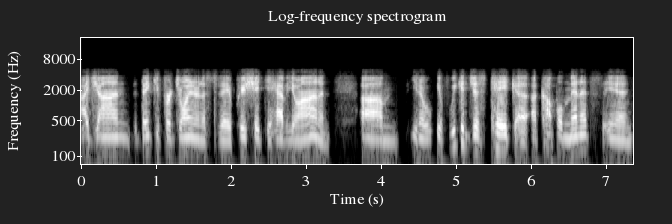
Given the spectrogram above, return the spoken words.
Hi, John. Thank you for joining us today. Appreciate you having you on. And um, you know, if we could just take a, a couple minutes and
